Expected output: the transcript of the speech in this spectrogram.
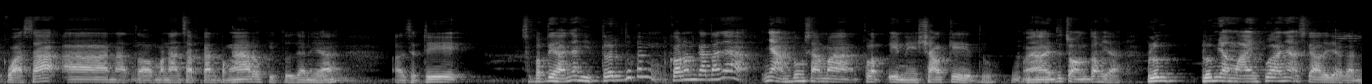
kekuasaan atau menancapkan pengaruh gitu kan ya. Eh, jadi seperti hanya Hitler itu kan konon katanya nyambung sama klub ini Schalke itu. Nah itu contoh ya. Belum belum yang lain banyak sekali ya kan.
